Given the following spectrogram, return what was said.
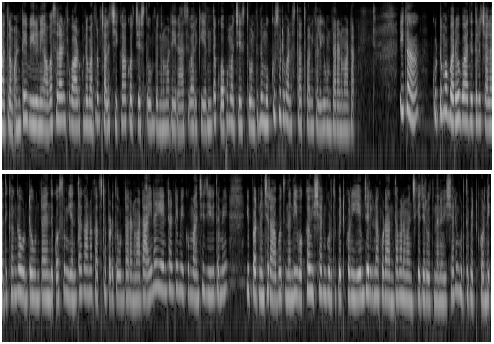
మాత్రం అంటే వీరిని అవసరానికి వాడుకుంటే మాత్రం చాలా చికాకు వచ్చేస్తూ ఉంటుంది అనమాట ఈ రాశి వారికి. ఎంత కోపం వచ్చేస్తూ ఉంటుంది ముక్కుసూటి మనస్తత్వాన్ని కలిగి ఉంటారనమాట ఇక కుటుంబ బరువు బాధ్యతలు చాలా అధికంగా ఉంటూ ఉంటాయి. అందుకోసం ఎంతగానో కష్టపడుతూ ఉంటారనమాట అయినా ఏంటంటే మీకు మంచి జీవితమే ఇప్పటి నుంచి రాబోతుందండి. ఈ ఒక్క విషయాన్ని గుర్తుపెట్టుకొని ఏం జరిగినా కూడా అంతా మన మంచిగా జరుగుతుందనే విషయాన్ని గుర్తుపెట్టుకోండి.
